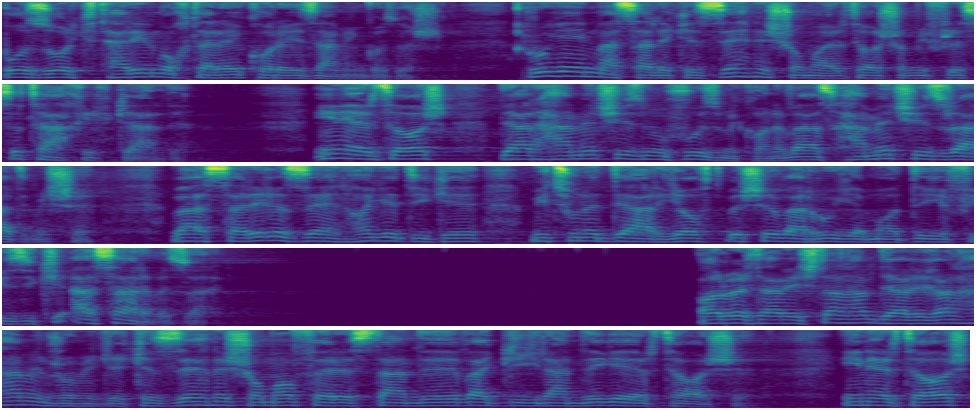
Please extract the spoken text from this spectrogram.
بزرگترین مخترع کره زمین گذاشت. روی این مسئله که ذهن شما ارتعاش رو میفرسته تحقیق کرده. این ارتعاش در همه چیز نفوذ می‌کنه و از همه چیز رد میشه و از طریق ذهنهای دیگه می‌تونه دریافت بشه و روی ماده فیزیکی اثر بذاره. آلبرت انیشتین هم دقیقا همین رو میگه که ذهن شما فرستنده و گیرنده ارتعاشه. این ارتعاش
